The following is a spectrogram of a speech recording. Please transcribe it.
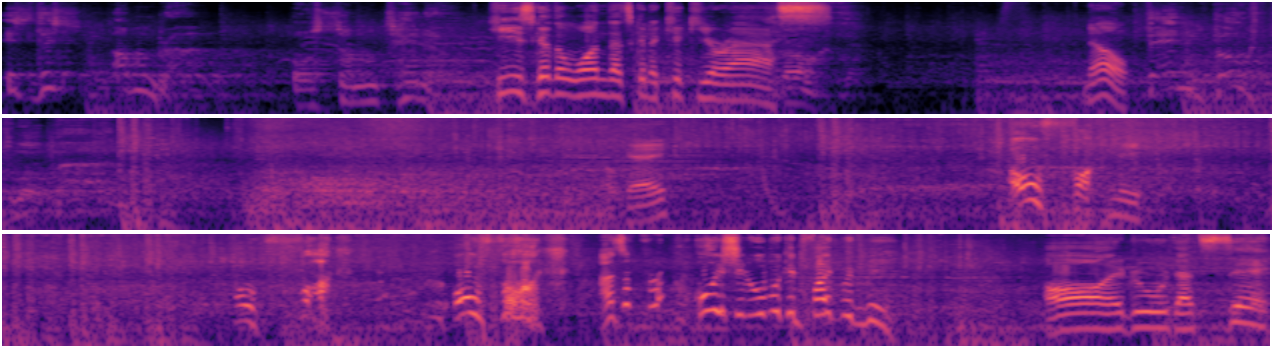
Is this Umbra or some Tenno? He's the one that's gonna kick your ass. Both. No. Then both will burn. Okay. Oh fuck me. Oh fuck. Oh fuck. I'm surprised. Holy shit, Uber can fight with me. Oh, dude, that's sick.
